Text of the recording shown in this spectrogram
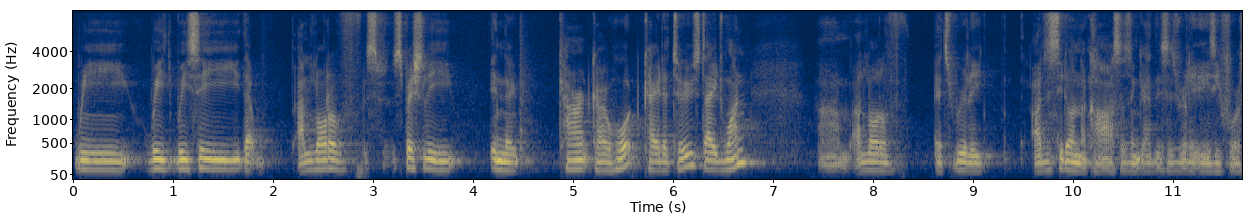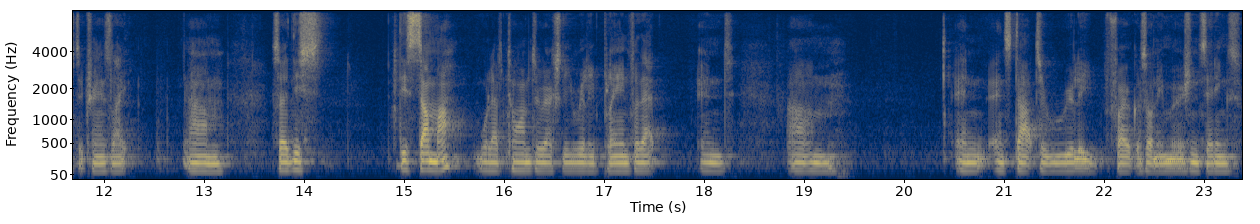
we, we, we see that a lot of, especially in the current cohort, K to 2, stage 1, um, a lot of it's really, I just sit on the classes and go, this is really easy for us to translate. Um, so this this summer, we'll have time to actually really plan for that and um, and and start to really focus on immersion settings.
